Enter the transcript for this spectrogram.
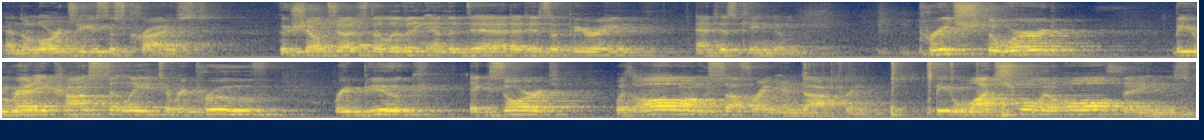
and the Lord Jesus Christ, who shall judge the living and the dead at his appearing and his kingdom. Preach the word, be ready constantly to reprove, rebuke, exhort with all longsuffering and doctrine. Be watchful in all things,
